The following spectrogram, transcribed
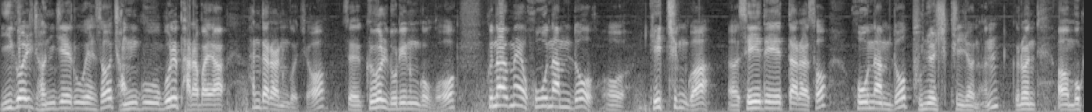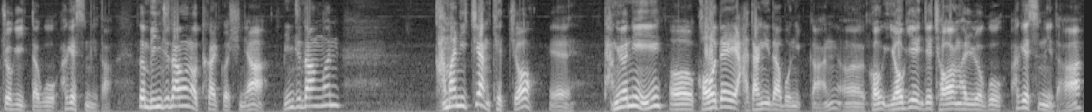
이걸 전제로 해서 전국을 바라봐야 한다라는 거죠. 그걸 노리는 거고 그 다음에 호남도 어, 계층과 어, 세대에 따라서 호남도 분열시키려는 그런 어, 목적이 있다고 하겠습니다. 그래서 민주당은 어떻게 할 것이냐? 민주당은 가만히 있지 않겠죠. 예. 당연히 어, 거대 야당이다 보니까 어, 거, 여기에 이제 저항하려고 하겠습니다.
